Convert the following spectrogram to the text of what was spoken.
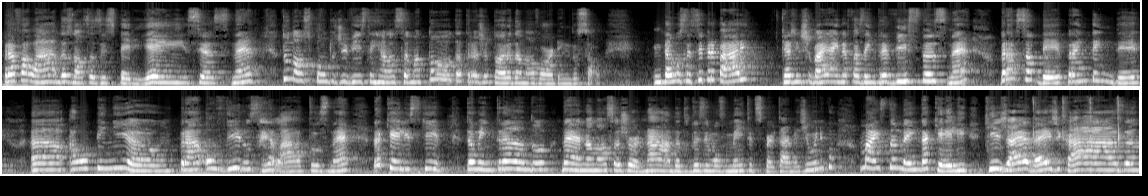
para falar das nossas experiências, né? Do nosso ponto de vista em relação a toda a trajetória da nova Ordem do Sol. Então, você se prepare que a gente vai ainda fazer entrevistas, né? Para saber, para entender uh, a opinião, para ouvir os relatos, né, daqueles que estão entrando, né, na nossa jornada do desenvolvimento e despertar mediúnico, mas também daquele que já é velho de casa,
